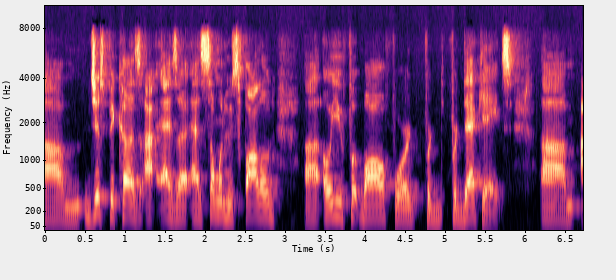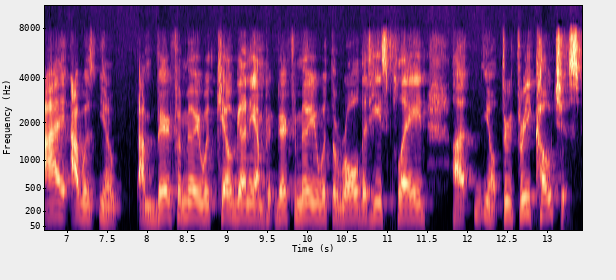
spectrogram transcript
Um, just because I, as a as someone who's followed uh, OU football for for for decades, um, I I was you know I'm very familiar with Cale Gundy. I'm very familiar with the role that he's played, uh, you know, through three coaches.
